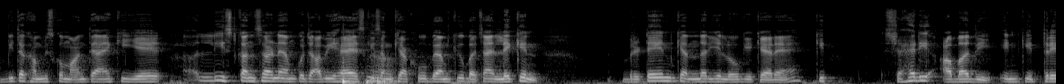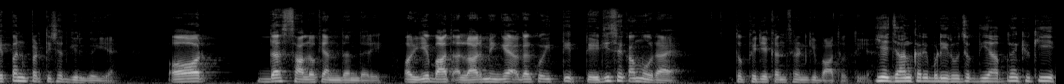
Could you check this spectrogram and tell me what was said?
अभी तक हम इसको मानते आए कि ये लीस्ट कंसर्न है हमको अभी है इसकी हाँ। संख्या खूब है हम क्यों बचाएँ? लेकिन ब्रिटेन के अंदर ये लोग ये कह रहे हैं कि शहरी आबादी इनकी तिरपन प्रतिशत गिर गई है और दस सालों के अंदर अंदर ही। और ये बात अलार्मिंग है, अगर कोई इतनी तेज़ी से कम हो रहा है तो फिर ये कंसर्न की बात होती है। ये जानकारी बड़ी रोचक दी आपने, क्योंकि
